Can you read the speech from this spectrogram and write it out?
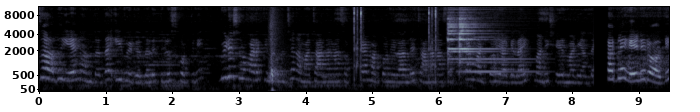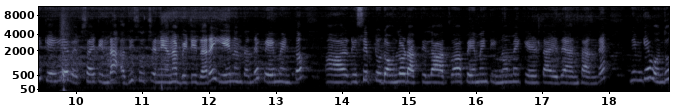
ಸೊ ಅದು ಏನು ಅಂತಂತ ಈ ವಿಡಿಯೋದಲ್ಲಿ ತಿಳಿಸ್ಕೊಡ್ತೀನಿ. ವಿಡಿಯೋ ಶುರು ಮಾಡೋಕ್ಕಿಂತ ಮುಂಚೆ ನಮ್ಮ ಚಾನಲ್ನ ಸಬ್ಸ್ಕ್ರೈಬ್ ಮಾಡ್ಕೊಂಡಿಲ್ಲ ಅಂದರೆ ಚಾನಲ್ನ ಸಬ್ಸ್ಕ್ರೈಬ್ ಮಾಡ್ಕೊಳ್ಳಿ, ಹಾಗೆ ಲೈಕ್ ಮಾಡಿ ಶೇರ್ ಮಾಡಿ ಅಂತ ಈಗಾಗಲೇ ಹೇಳಿರೋ ಹಾಗೆ ಕೆ ಇ ಎ ವೆಬ್ಸೈಟಿಂದ ಅಧಿಸೂಚನೆಯನ್ನು ಬಿಟ್ಟಿದ್ದಾರೆ. ಏನಂತಂದರೆ ಪೇಮೆಂಟು ರಿಸಿಪ್ಟು ಡೌನ್ಲೋಡ್ ಆಗ್ತಿಲ್ಲ ಅಥವಾ ಪೇಮೆಂಟ್ ಇನ್ನೊಮ್ಮೆ ಕೇಳ್ತಾ ಇದೆ ಅಂತ ಅಂದರೆ ನಿಮಗೆ ಒಂದು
